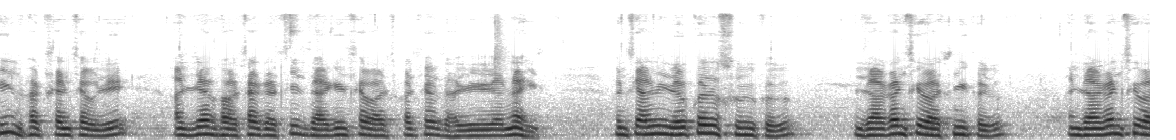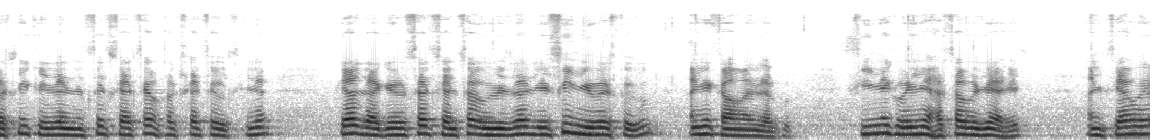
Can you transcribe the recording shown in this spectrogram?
तीन पक्षांच्यामध्ये अद्याप भारतागती जागेच्या वाटपाच्या झालेल्या नाहीत पण ते आम्ही लवकरच सुरू करू जागांची वाचणी करू आणि जागांची वाचणी केल्यानंतर त्या त्या पक्षाच्या वतीनं त्या जागेवरचा त्यांचा उमेदवार याची निवड करू आणि कामाला लागू. तीन एक महिने हातामध्ये आहेत आणि त्यामुळे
